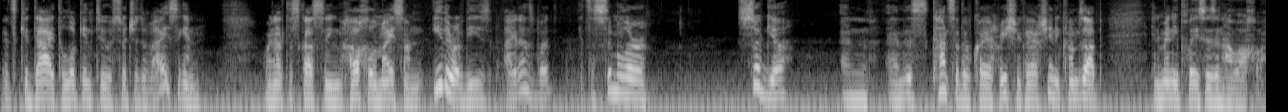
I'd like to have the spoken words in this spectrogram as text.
it's kedai to look into such a device. Again, we're not discussing hachal on either of these items, but it's a similar sugya, and and this concept of koyach rishon koyach sheni comes up in many places in halacha.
